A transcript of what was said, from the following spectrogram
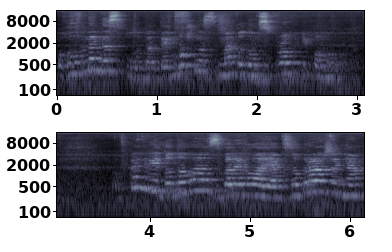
Головне не сплутати. Можна з методом спроб і помилок. В канві додала, зберегла як зображення.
